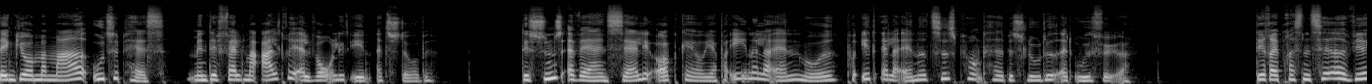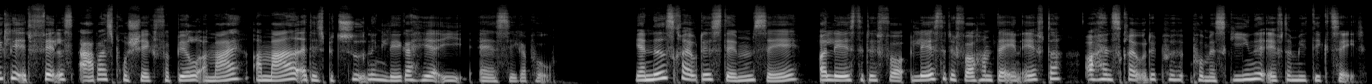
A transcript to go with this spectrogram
Den gjorde mig meget utilpas, men det faldt mig aldrig alvorligt ind at stoppe. Det synes at være en særlig opgave, jeg på en eller anden måde på et eller andet tidspunkt havde besluttet at udføre. Det repræsenterede virkelig et fælles arbejdsprojekt for Bill og mig, og meget af dets betydning ligger her i, er jeg sikker på. Jeg nedskrev det, stemmen sagde, og læste det, for, læste det for ham dagen efter, og han skrev det på, på maskine efter mit diktat.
